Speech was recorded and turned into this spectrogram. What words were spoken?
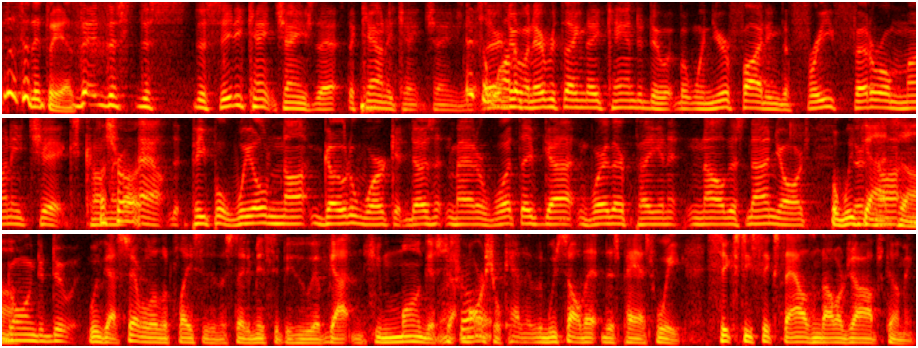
Listen to this. the, the, the, the city can't change that. The county can't change that. It's They're lot of- doing everything they can to do it. But when you're fighting the free federal money checks coming right. out, that people will not go to work. It doesn't matter what they've got and where they're paying it and all this nine yards. But we've they're got, not uh, going to do it. We've got several other places in the state of Mississippi who have gotten humongous jobs. right. Marshall County, we saw that this past week. Sixty-six thousand dollar jobs coming.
